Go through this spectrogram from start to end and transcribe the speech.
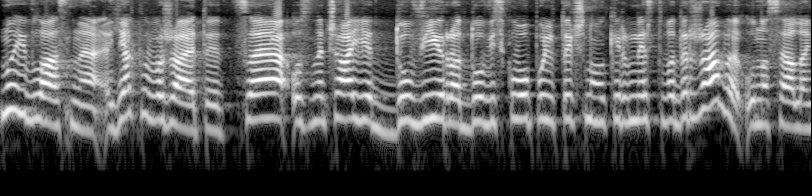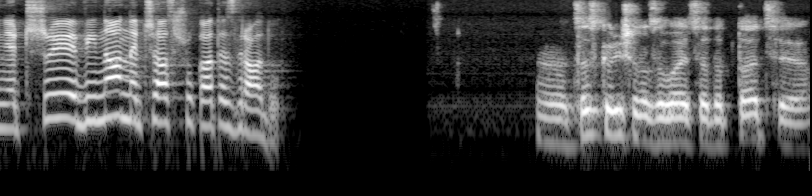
Ну і власне, як ви вважаєте, це означає довіра до військово-політичного керівництва держави у населення, чи війна не час шукати зраду? Е, Це скоріше називається адаптація.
